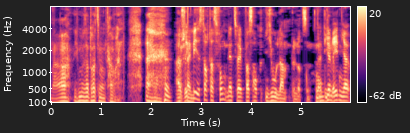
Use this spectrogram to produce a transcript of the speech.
Na, ich muss ja trotzdem am Kabel ran. also Zigbee ist doch das Funknetzwerk, was auch U-Lampen benutzen. Ne? Die genau. reden ja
